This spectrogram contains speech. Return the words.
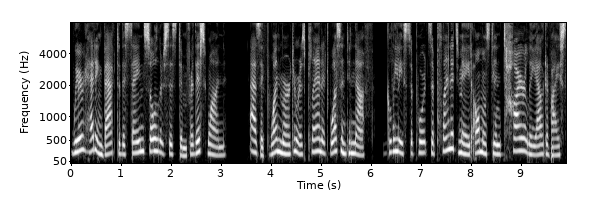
We're heading back to the same solar system for this one. As if one murderous planet wasn't enough, Gliese supports a planet made almost entirely out of ice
